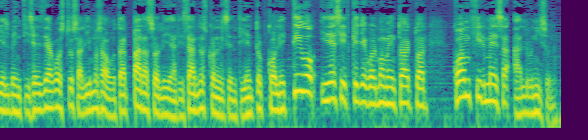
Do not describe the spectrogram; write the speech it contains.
y el 26 de agosto salimos a votar para solidarizarnos con el sentimiento colectivo y decir que llegó el momento de actuar con firmeza al unísono.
